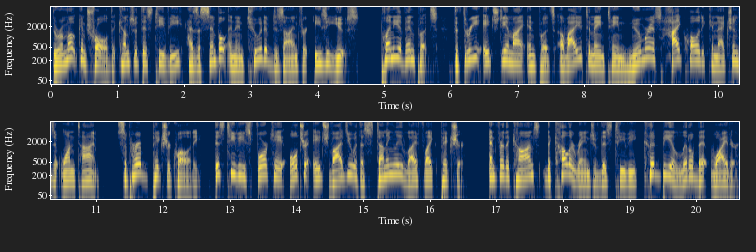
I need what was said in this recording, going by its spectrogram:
The remote control that comes with this TV has a simple and intuitive design for easy use. Plenty of inputs. The three HDMI inputs allow you to maintain numerous high quality connections at one time. Superb picture quality. This TV's 4K Ultra H provides you with a stunningly lifelike picture. And for the cons, the color range of this TV could be a little bit wider.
